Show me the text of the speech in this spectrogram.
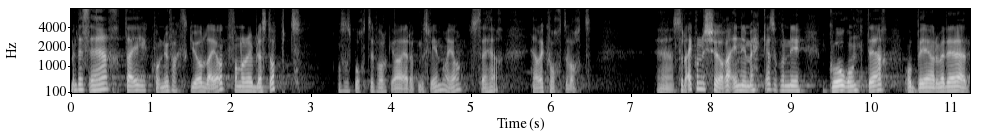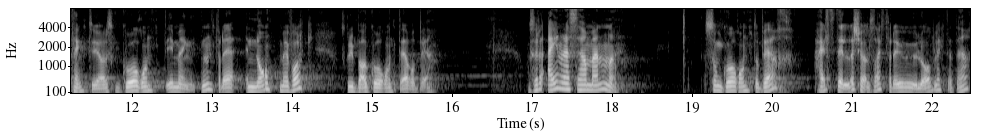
men disse her, de kunne jo faktisk gjøre det, de òg. For når de ble stoppet, og så spurte folk ja, er dere muslimer. Ja, se her. Her er kortet vårt. Eh, så de kunne kjøre inn i Mekka så kunne de gå rundt der og be. og det var det jeg tenkte å gjøre. De skulle gå rundt i mengden, for det er enormt mye folk Så skulle de bare gå rundt der og be. Og Så er det en av disse her mennene som går rundt og ber, helt stille, selvsagt, for det er jo ulovlig. dette her.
